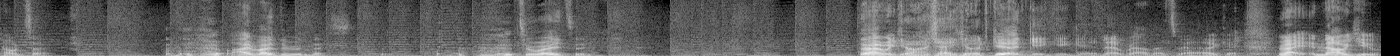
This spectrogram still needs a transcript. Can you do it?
Counter. Why am I doing this? 280. There we go. Okay, good, good, good, good, good. No problem. That's better. Okay. Right, and now you.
